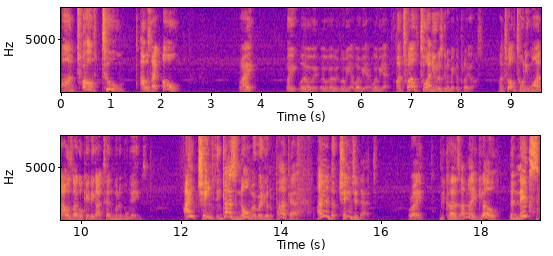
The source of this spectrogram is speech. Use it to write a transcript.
on 12-2, I was like, oh, right, wait, wait, wait, wait, wait, wait, where we at, where we at, where we at? On 12-2, I knew it was gonna make the playoffs. On 12-21, I was like, okay, they got 10 winnable games. I changed. You guys know me already on the podcast. I end up changing that, right? Because I'm like, yo, the Knicks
